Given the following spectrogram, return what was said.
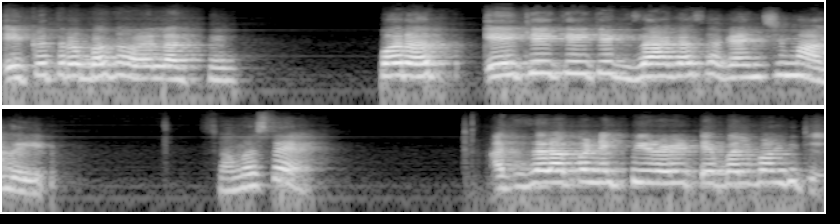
एकत्र बघाव्या लागतील. परत एक एक एक एक जागा सगळ्यांची माग येईल. समजते आता जर आपण एक पिरियड टेबल बघितलं.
